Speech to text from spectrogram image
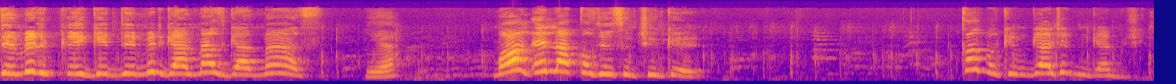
demir demir gelmez gelmez. Niye? Man elle kazıyorsun çünkü. Kal bakayım gelecek mi gelmeyecek mi?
